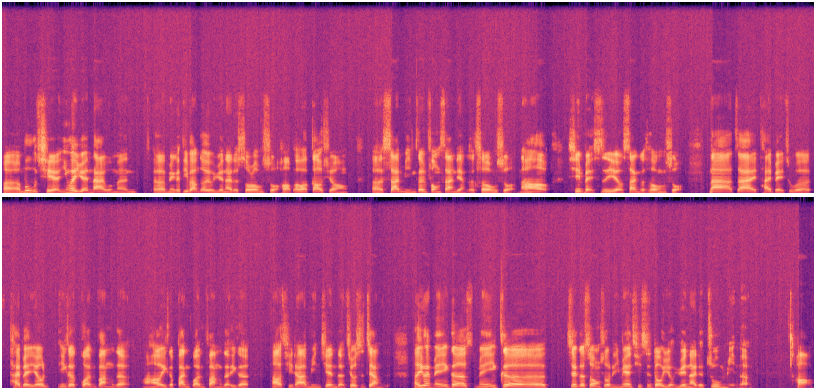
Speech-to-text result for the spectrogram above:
呃目前因为原来我们呃每个地方都有原来的收容所哈，包括高雄。呃，三明跟凤山两个收容所，然后新北市也有三个收容所。那在台北，除了台北有一个官方的，然后一个半官方的一个，然后其他民间的，就是这样子。那因为每一个每一个这个收容所里面，其实都有原来的住民了。好，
